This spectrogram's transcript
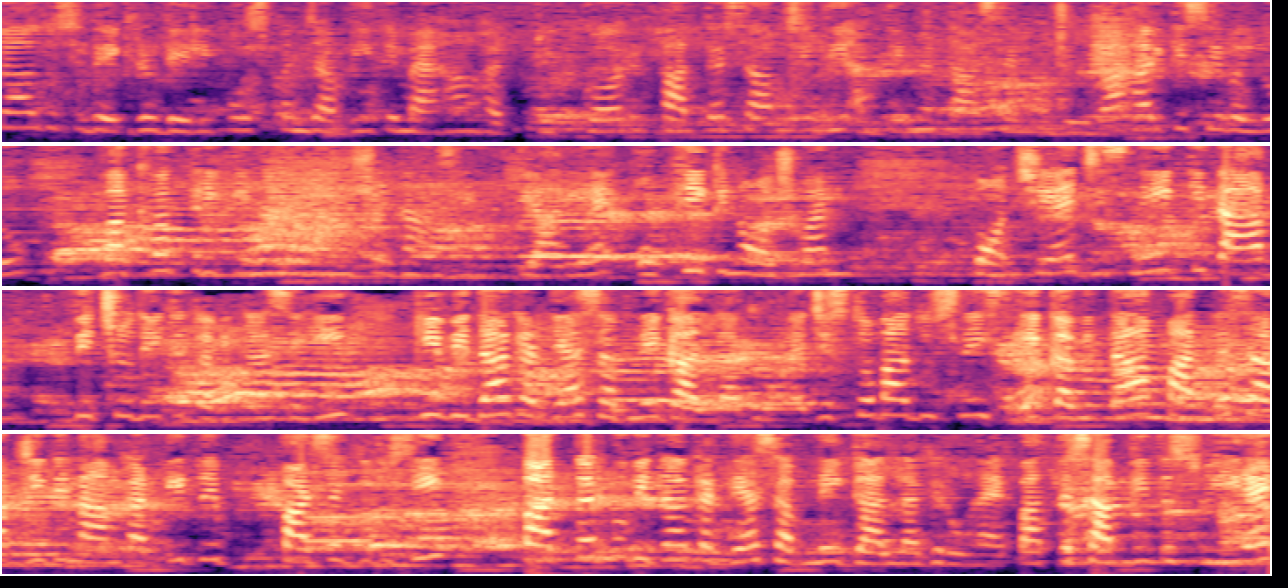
ਅਕਾਲ, ਤੁਸੀਂ ਦੇਖ ਰਹੇ ਹੋ ਡੇਲੀ ਪੋਸਟ ਪੰਜਾਬੀ ਤੇ ਮੈਂ ਹਾਂ ਹਰਪ੍ਰੀਤ ਕੌਰ। ਪਾਤਰ ਸਾਹਿਬ ਜੀ ਦੀ ਅੰਤਿਮ ਅਰਦਾਸ ਤੇ ਮੌਜੂਦ ਹਾਂ। ਹਰ ਕਿਸੇ ਵੱਲੋਂ ਵੱਖ-ਵੱਖ ਤਰੀਕੇ ਨਾਲ ਉਹਨਾਂ ਨੂੰ ਸ਼ਰਧਾਂਜਲੀ ਦਿੱਤੀ ਜਾ ਰਹੀ ਹੈ। ਉੱਥੇ ਇੱਕ ਨੌਜਵਾਨ ਪਹੁੰਚਿਆ ਹੈ ਜਿਸ ਨੇ ਕਿਤਾਬ ਵਿੱਚ ਉਹਦੀ ਇੱਕ ਕਵਿਤਾ ਸੀਗੀ ਕਿ ਵਿਦਾ ਕਰਦਿਆਂ ਸਭ ਨੇ ਗੱਲ ਨਾ ਕਰੋਣਾ। ਜਿਸ ਤੋਂ ਬਾਅਦ ਉਸਨੇ ਇਹ ਕਵਿਤਾ ਪਾਤਰ ਸਾਹਿਬ ਜੀ ਦੇ ਨਾਮ ਕਰਤੀ ਤੇ ਪੜ ਸਕਦੇ ਤੁਸੀਂ, ਪਾਤਰ ਨੂੰ ਵਿਦਾ ਕਰਦਿਆਂ ਸਭ ਨੇ ਗੱਲ ਨਾ ਕਰੋਣਾ। ਹੈ ਪਾਤਰ ਸਾਹਿਬ ਦੀ ਤਸਵੀਰ ਹੈ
